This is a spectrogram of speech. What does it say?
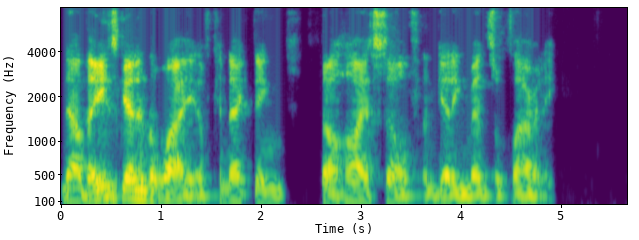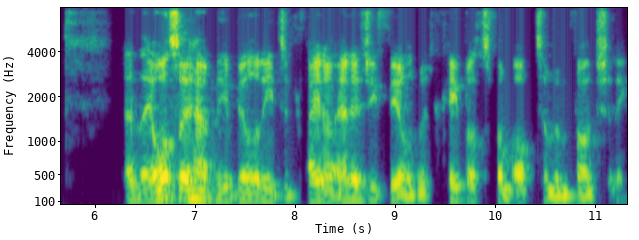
Now, these get in the way of connecting to our higher self and getting mental clarity. And they also have the ability to drain our energy field, which keep us from optimum functioning.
